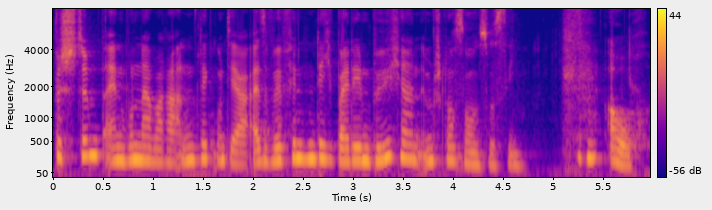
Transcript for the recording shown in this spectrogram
Bestimmt ein wunderbarer Anblick. Und ja, also wir finden dich bei den Büchern im Schloss Sanssouci. Auch.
